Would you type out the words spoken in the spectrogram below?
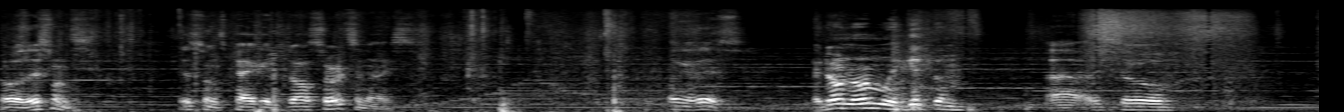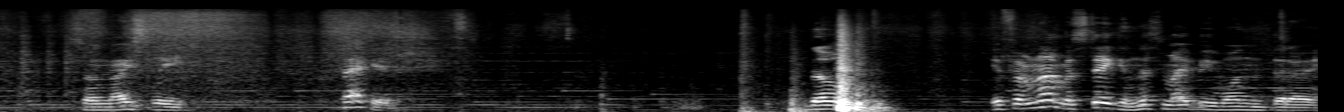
Oh, this one's this one's packaged all sorts of nice. Look at this. I don't normally get them uh, so so nicely packaged. Though, if I'm not mistaken, this might be one that I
